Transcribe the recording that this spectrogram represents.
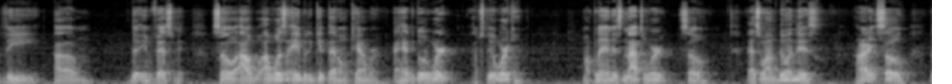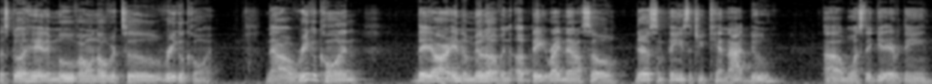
the um, the investment, so I, I wasn't able to get that on camera. I had to go to work. I'm still working. My plan is not to work, so that's why I'm doing this. All right, so let's go ahead and move on over to Regal Coin. Now, Regal Coin they are in the middle of an update right now, so there are some things that you cannot do. Uh, once they get everything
